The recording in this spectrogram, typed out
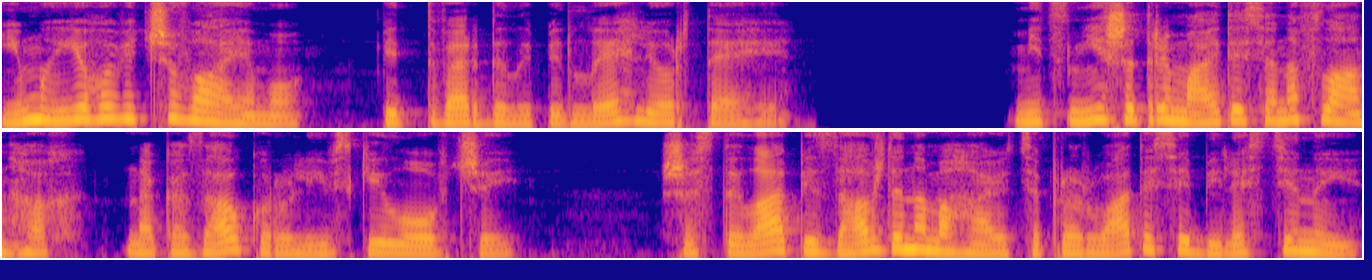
І ми його відчуваємо, підтвердили підлеглі Ортеги. Міцніше тримайтеся на флангах, наказав королівський ловчий. Шестилапі завжди намагаються прорватися біля стіни.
